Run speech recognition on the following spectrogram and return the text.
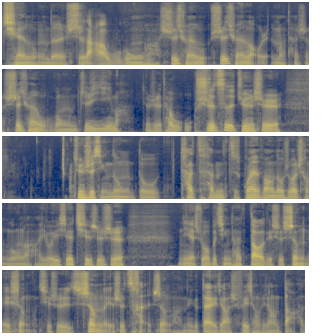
乾隆的十大武功啊，十全十全老人嘛，他是十全武功之一嘛，就是他五十次军事军事行动都他他们官方都说成功了哈，有一些其实是。你也说不清他到底是胜没胜，其实胜了也是惨胜啊，那个代价是非常非常大的。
